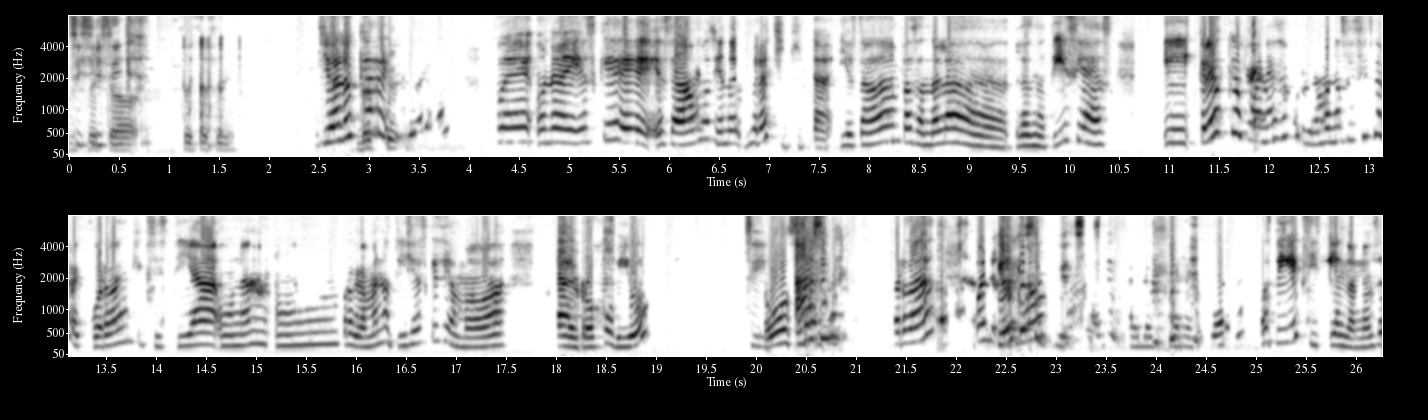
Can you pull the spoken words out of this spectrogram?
Sí, sí, sí. Yo lo que No que- fue una vez que estábamos viendo, yo era chiquita y estaban pasando la- las noticias y creo que fue en ese programa, no sé si se recuerdan que existía una- un programa de noticias que se llamaba Al Rojo Vivo, Sí. Oh, sí, Ah, sí, ¿verdad? Bueno, creo que yo- sí. a lo que recuerdo, o sigue existiendo, no sé,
